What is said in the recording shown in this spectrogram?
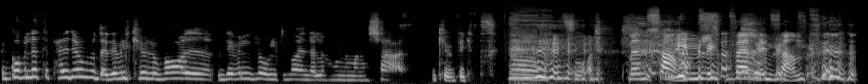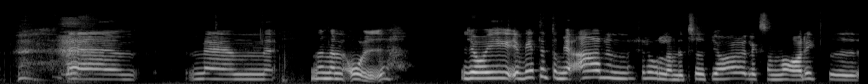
det går väl lite perioder. Det är väl kul att vara i, det är väl roligt att vara i en relation när man är kär. Vilket svar. Men sant. Rimligt. Väldigt Rimligt. sant. Ehm, men, nej men oj. Jag, är, jag vet inte om jag är en förhållande typ. Jag har liksom varit i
